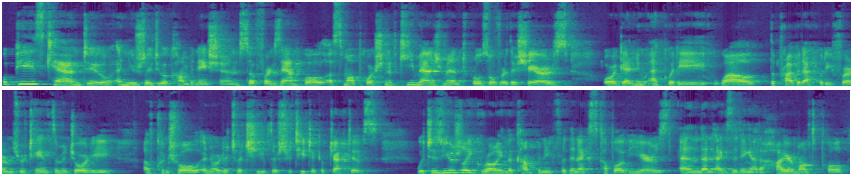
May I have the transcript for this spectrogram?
What PEs can do, and usually do a combination. So, for example, a small portion of key management rolls over their shares or get new equity while the private equity firms retains the majority of control in order to achieve their strategic objectives, which is usually growing the company for the next couple of years and then exiting at a higher multiple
